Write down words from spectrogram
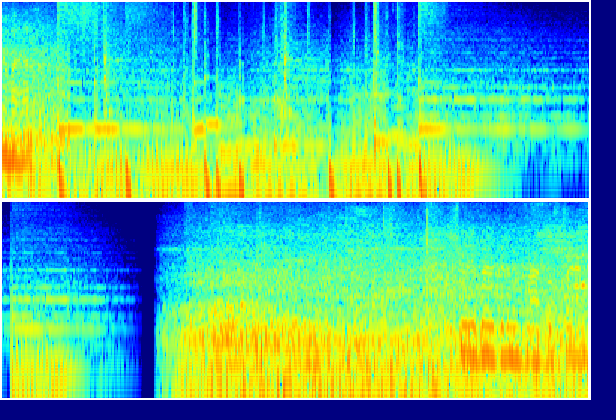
yemeye. Şöyle burgerımız var dostlarım.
